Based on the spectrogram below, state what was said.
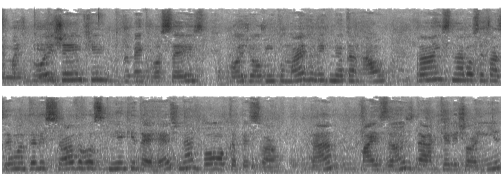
É mais um Oi gente, tudo bem com vocês? Hoje eu vim com mais um vídeo no meu canal para ensinar você a fazer uma deliciosa rosquinha que derrete na boca, pessoal, tá? Mas antes, dá aquele joinha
